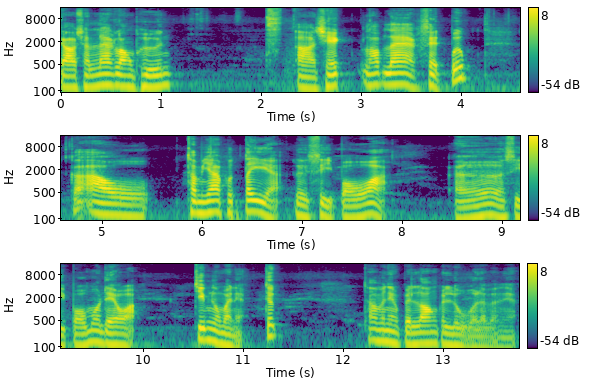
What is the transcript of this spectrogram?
กาวชั้นแรกรองพื้นเช็ครอบแรกเสร็จปุ๊บ ก็เอาธรรมยาพุตตี้อะหรือสีโป้อะเออสีโป้โมเดลอะ จิ้มลงไปเนี่ยจึ๊กถ้ามันยังเป็นร่องเป็นรูอะไรแบบเนี้ย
